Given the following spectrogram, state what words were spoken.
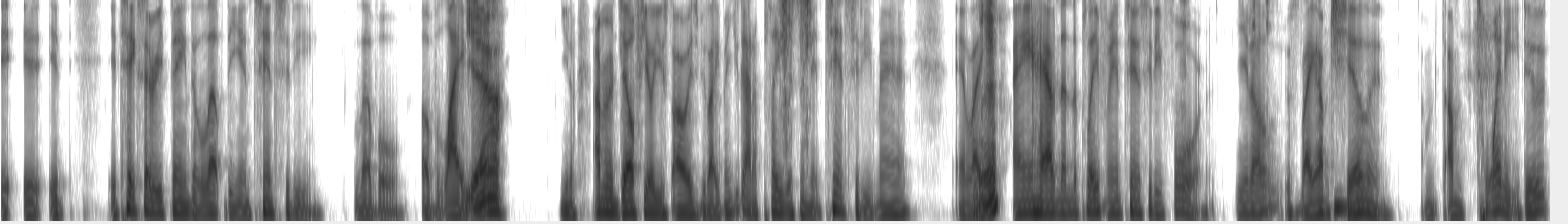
it it it it takes everything to up the intensity level of life. yeah, You know, I remember Delphio used to always be like, man, you got to play with some intensity, man. And like, Yeah. I ain't have nothing to play for intensity for. You know, it's like I'm chilling. I'm I'm 20, dude.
